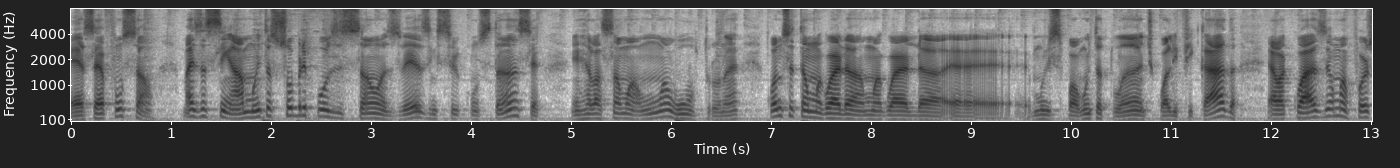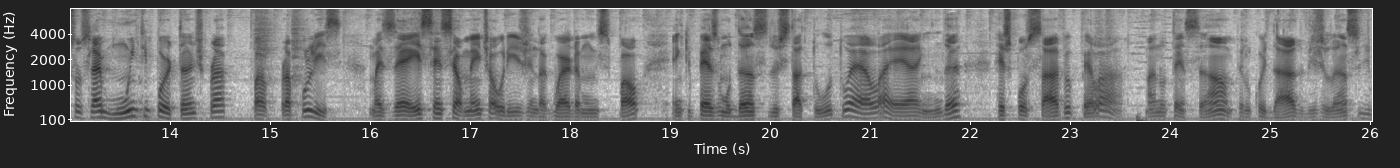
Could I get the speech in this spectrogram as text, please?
Essa é a função. Mas assim, há muita sobreposição, às vezes, em circunstância, em relação a um ao outro, né? Quando você tem uma guarda, uma guarda é, municipal muito atuante, qualificada, ela quase é uma força auxiliar muito importante para a polícia. Mas é essencialmente a origem da guarda municipal, em que pés mudanças do estatuto, ela é ainda responsável pela manutenção, pelo cuidado, vigilância de,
